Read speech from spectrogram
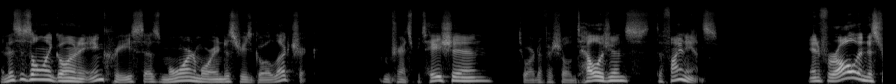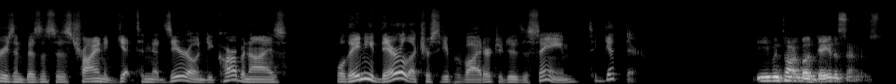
And this is only going to increase as more and more industries go electric from transportation to artificial intelligence to finance. And for all industries and businesses trying to get to net zero and decarbonize, well, they need their electricity provider to do the same to get there. Even talk about data centers,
